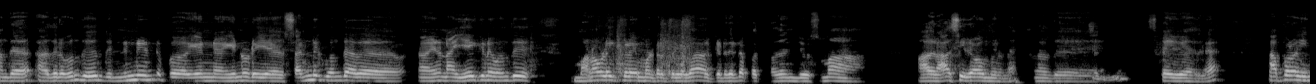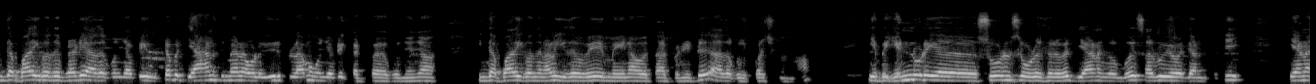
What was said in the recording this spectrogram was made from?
அந்த அதுல வந்து இந்த நின்று இப்போ என்ன என்னுடைய சன்னுக்கு வந்து அதை நான் ஏன்னா நான் ஏற்கனவே வந்து மனவளைக்கலை மன்றத்துல தான் கிட்டத்தட்ட பத்து பதினஞ்சு வருஷமா அதில் ஆசிரியராகவும் இருந்தேன். அந்த ஸ்கைவே அதில் அப்புறம் இந்த பாதைக்கு வந்த பின்னாடி அதை கொஞ்சம் அப்படியே விட்டப்ப தியானத்து மேலே அவ்வளோ ஈர்ப்பு இல்லாமல் கொஞ்சம் அப்படியே கட் கொஞ்சம் கொஞ்சம் இந்த பாதைக்கு வந்தனால இதவே மெயினாக தாட் பண்ணிட்டு அதை கொஞ்சம் குறைச்சிக்கணும். இப்போ என்னுடைய ஸ்டூடெண்ட்ஸில் உள்ள சில பேர் தியானங்கும் போது சர்வ தியானத்தை பற்றி ஏன்னா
